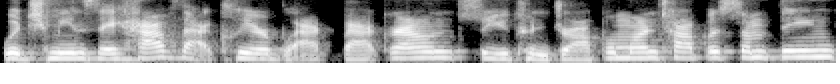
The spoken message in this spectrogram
which means they have that clear black background. So you can drop them on top of something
